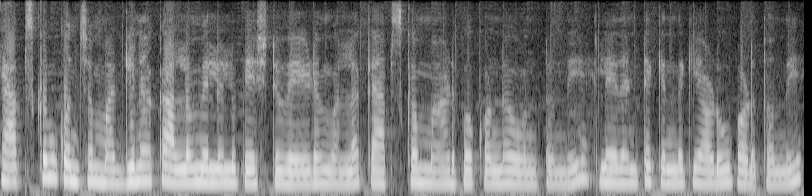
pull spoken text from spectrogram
క్యాప్సికమ్ కొంచెం మగ్గినాక అల్లం వెల్లుల్లి పేస్ట్ వేయడం వల్ల క్యాప్సికమ్ మాడిపోకుండా ఉంటుంది లేదంటే కిందకి అడుగు పడుతుంది.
